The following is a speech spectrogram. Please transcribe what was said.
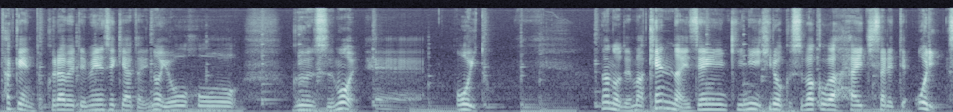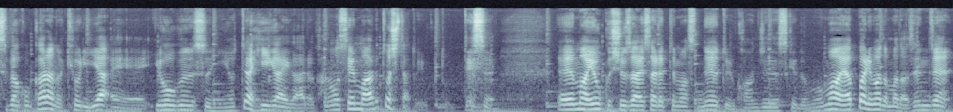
他県と比べて面積あたりの養蜂群数も、えー、多いと。なので、まあ、県内全域に広く巣箱が配置されており、巣箱からの距離や、えー、養分数によっては被害がある可能性もあるとしたということです。えー、まあ、よく取材されてますねという感じですけども、まあ、やっぱりまだまだ全然、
